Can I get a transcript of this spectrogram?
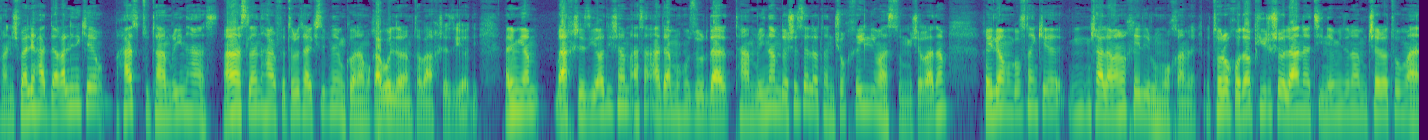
فنیش ولی حداقل اینه که هست تو تمرین هست. من اصلا حرف تو رو تکذیب نمی‌کنم قبول دارم تا بخش زیادی. ولی میگم بخش زیادیش هم اصلا عدم حضور در تمرین هم داشته زلاتان چون خیلی مصدوم میشه. بعدم خیلی هم گفتن که این کلمه رو خیلی رو مخمه. تو رو خدا پیر شو لعنتی نمی‌دونم چرا تو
